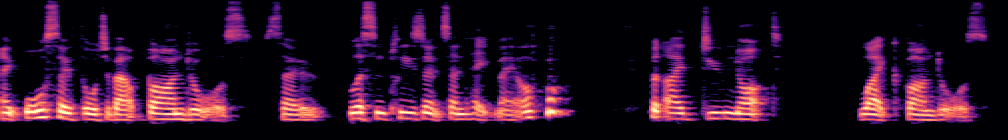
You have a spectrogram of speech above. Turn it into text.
I also thought about barn doors. So, listen, please don't send hate mail, but I do not like barn doors.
